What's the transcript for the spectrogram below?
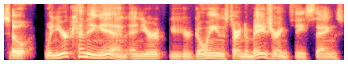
So when you're coming in and you're you're going in and starting to measuring these things,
